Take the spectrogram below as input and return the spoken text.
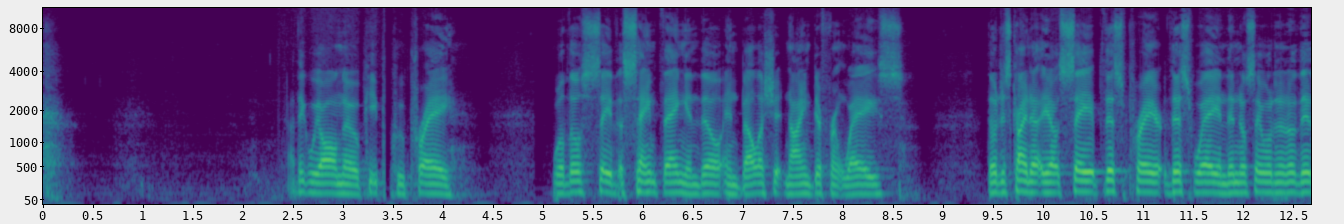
I think we all know people who pray well, they'll say the same thing and they'll embellish it nine different ways. They'll just kind of you know, say this prayer this way, and then they'll say, well, no, no, they,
